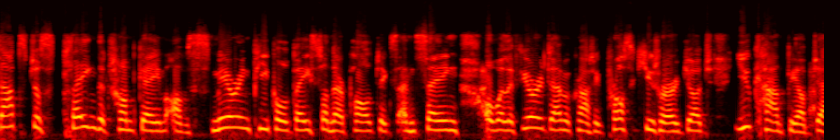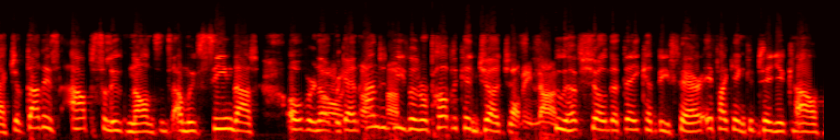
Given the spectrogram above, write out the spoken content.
that's just playing the Trump game of smearing people based on their politics and saying, oh, well, if you're a Democratic prosecutor or judge, you can't be objective. That is absolute nonsense. And we've seen that over and over again. and indeed with Republican judges who have shown that they can be fair. If I can continue, Cal,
